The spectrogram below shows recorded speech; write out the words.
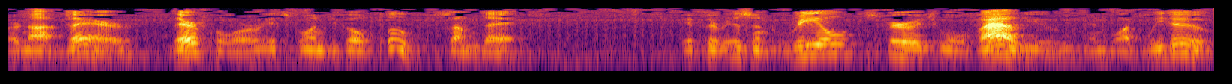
are not there. Therefore, it's going to go poof someday if there isn't real spiritual value in what we do.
